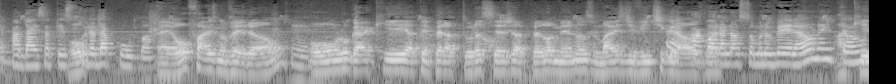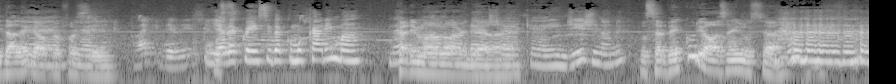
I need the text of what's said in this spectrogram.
é, para dar essa textura Ou- da cuba. É, ou faz no verão, É. ou um lugar que a temperatura seja pelo menos mais de 20 É, graus. agora né? nós estamos no verão, né? Então, Aqui dá legal é, pra fazer. é. Olha que delícia. E ela é conhecida como carimã. Né? Carimã no é o nome Nordeste, dela, é, né? que é indígena, né? Você é bem curiosa, hein, Luciana?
